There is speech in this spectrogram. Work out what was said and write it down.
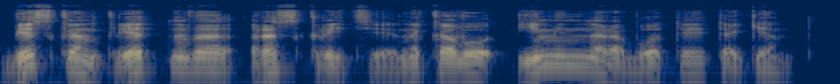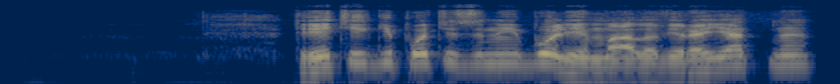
без конкретного раскрытия, на кого именно работает агент. Третья гипотеза наиболее маловероятна,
